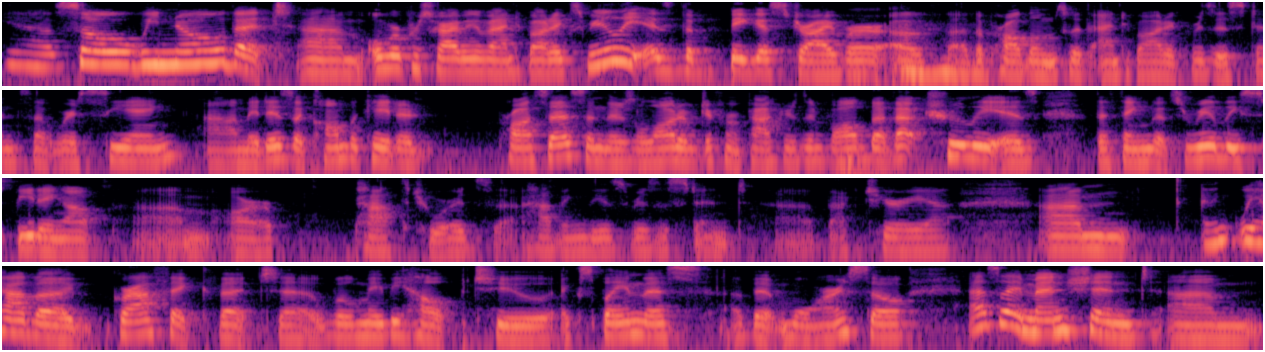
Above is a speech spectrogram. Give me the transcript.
Yeah, so we know that um, overprescribing of antibiotics really is the biggest driver of mm-hmm. uh, the problems with antibiotic resistance that we're seeing. Um, it is a complicated process, and there's a lot of different factors involved. But that truly is the thing that's really speeding up um, our path towards uh, having these resistant uh, bacteria. Um, I think we have a graphic that uh, will maybe help to explain this a bit more. So, as I mentioned, um,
